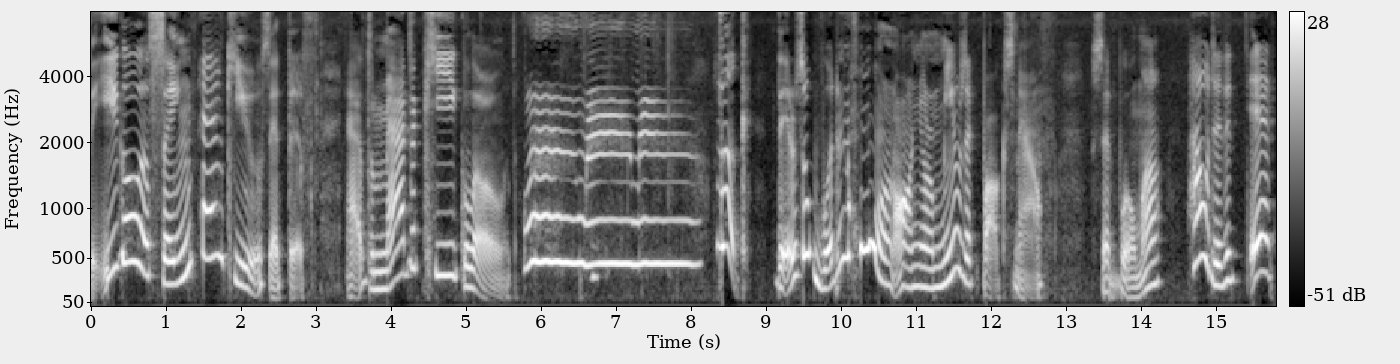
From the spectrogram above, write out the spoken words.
The eagle is saying thank you, said Biff, as the magic key glowed. There's a wooden horn on your music box now, said Wilma. How did it, it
